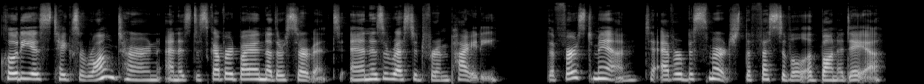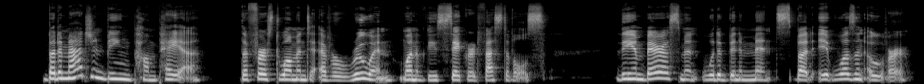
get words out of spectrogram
Clodius takes a wrong turn and is discovered by another servant and is arrested for impiety, the first man to ever besmirch the festival of Bona Dea. But imagine being Pompeia, the first woman to ever ruin one of these sacred festivals. The embarrassment would have been immense, but it wasn't over.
